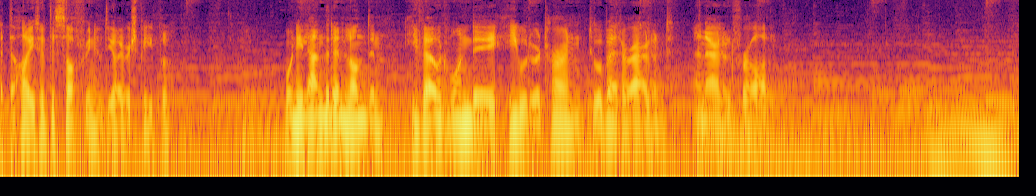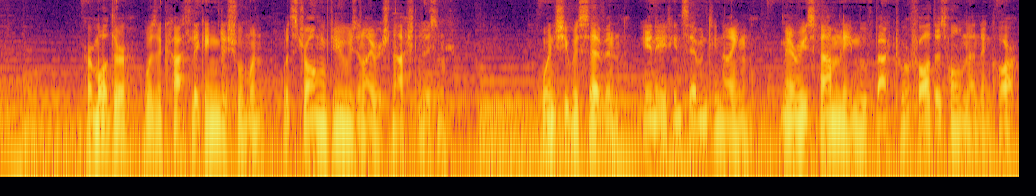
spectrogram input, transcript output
at the height of the suffering of the Irish people. When he landed in London, he vowed one day he would return to a better Ireland, an Ireland for all. Her mother was a Catholic Englishwoman with strong views on Irish nationalism. When she was seven, in 1879, Mary's family moved back to her father's homeland in Cork.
